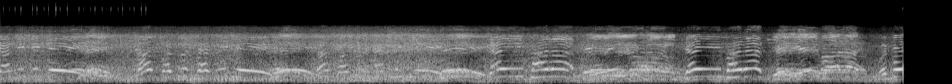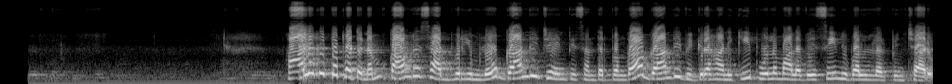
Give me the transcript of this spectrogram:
గాంధీజీకి లాల్ బహదూర్ శాస్త్రికి లాల్ బహదూర్ శాస్త్రికి జై భారత్ జై భారత్ జై భారత్ వందే ఆలగడ్డ పట్టణం కాంగ్రెస్ ఆధ్వర్యంలో గాంధీ జయంతి సందర్భంగా గాంధీ విగ్రహానికి పూలమాల వేసి నివాళులర్పించారు.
